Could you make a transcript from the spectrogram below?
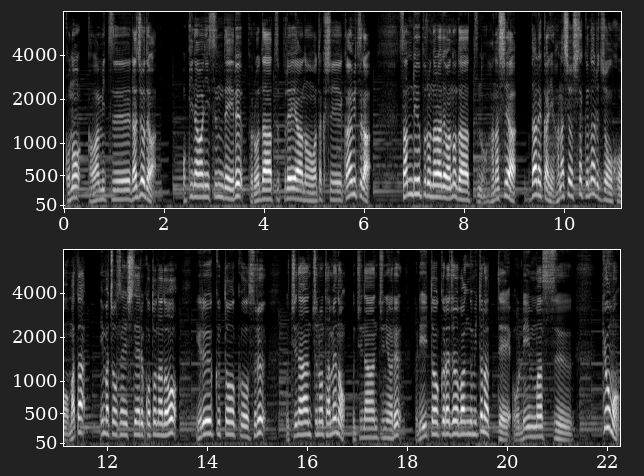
この川光ラジオでは沖縄に住んでいるプロダーツプレイヤーの私川光が三流プロならではのダーツの話や誰かに話をしたくなる情報また今挑戦していることなどをゆるーくトークをするうちなーんちゅのためのうちなーんちゅによるフリートークラジオ番組となっております。今日も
